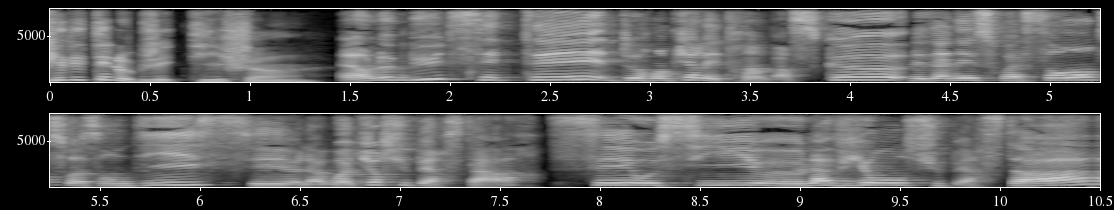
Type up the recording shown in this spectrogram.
Quel était l'objectif hein? Alors le but, c'était de remplir les trains, parce que les années 60, 70, c'est la voiture superstar, c'est aussi euh, l'avion superstar,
